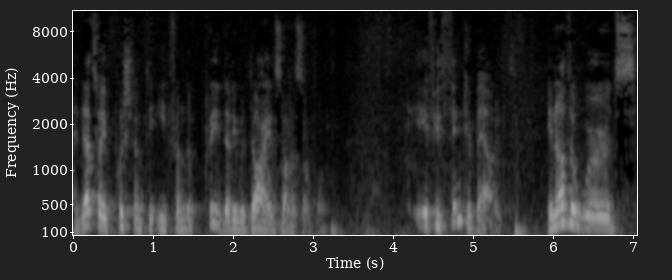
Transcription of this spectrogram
and that's why he pushed him to eat from the tree that he would die, and so on and so forth. If you think about it, in other words,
